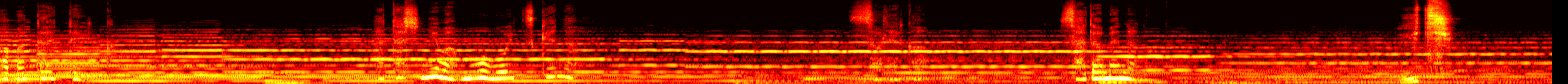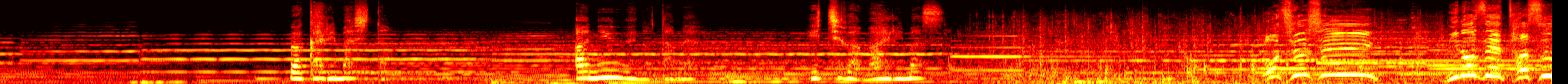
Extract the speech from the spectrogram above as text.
羽ばたいていく。私にはもう追いつけない。それが定めなのね一わかりました。兄上のため一は参ります。ご中心身の勢多数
